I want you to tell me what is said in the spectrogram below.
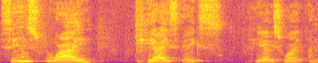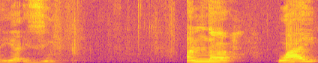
since y here is x here is y and here is z. And uh, y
